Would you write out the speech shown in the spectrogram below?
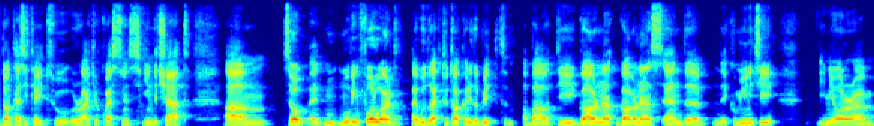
don't hesitate to write your questions in the chat. Um, so moving forward, I would like to talk a little bit about the govern- governance and uh, the community in your um,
